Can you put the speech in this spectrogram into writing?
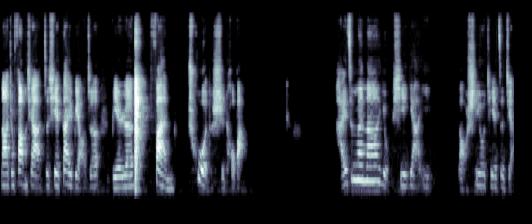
那就放下这些代表着别人犯错的石头吧。”孩子们呢有些压抑。老师又接着讲：“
